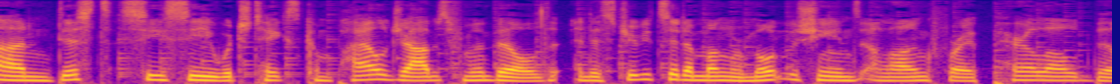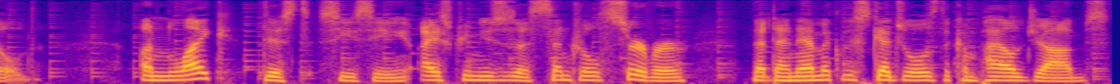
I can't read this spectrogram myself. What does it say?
on distcc, which takes compiled jobs from a build and distributes it among remote machines, allowing for a parallel build. Unlike distcc, Ice Cream uses a central server that dynamically schedules the compiled jobs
